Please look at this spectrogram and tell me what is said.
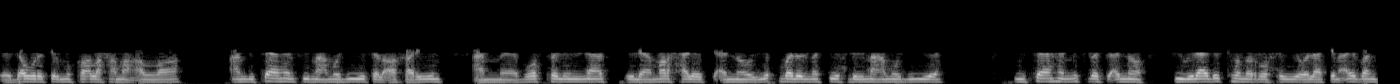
دورة المصالحة مع الله. عم بيساهم في معمودية الآخرين عم بوصل الناس إلى مرحلة أنه يقبلوا المسيح بالمعمودية. يساهم مش بس أنه في ولادتهم الروحية ولكن أيضا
